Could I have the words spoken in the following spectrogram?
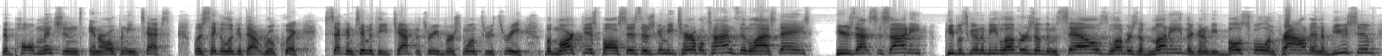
that Paul mentions in our opening text. Let's take a look at that real quick. 2 Timothy chapter 3, verse 1 through 3. But mark this, Paul says there's going to be terrible times in the last days. Here's that society. People's going to be lovers of themselves, lovers of money. They're going to be boastful and proud and abusive,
